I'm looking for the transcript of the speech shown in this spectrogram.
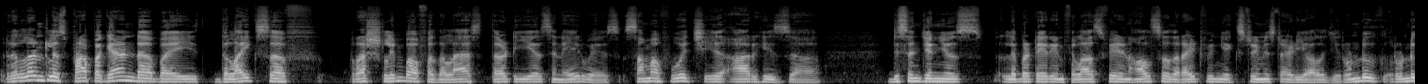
relentless propaganda by the likes of Rush Limbaugh for the last 30 years in airways, some of which are his uh, disingenuous libertarian philosophy and also the right wing extremist ideology. రెండు రెండు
